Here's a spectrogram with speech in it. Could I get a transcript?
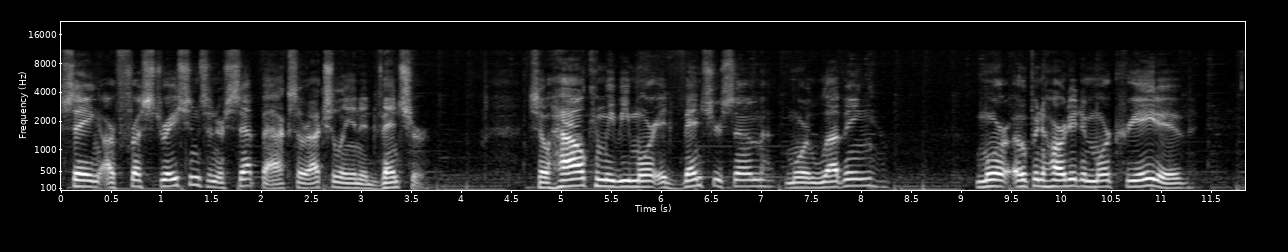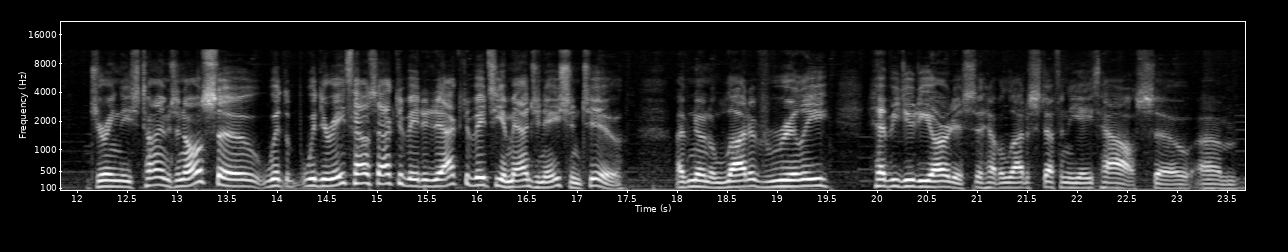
saying our frustrations and our setbacks are actually an adventure. So, how can we be more adventuresome, more loving, more open hearted, and more creative during these times? And also, with, with your eighth house activated, it activates the imagination too. I've known a lot of really heavy duty artists that have a lot of stuff in the eighth house. So, um,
